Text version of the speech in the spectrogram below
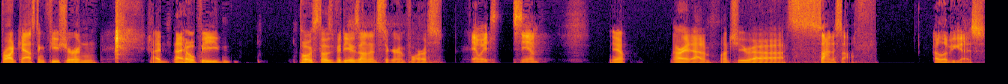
broadcasting future, and I I hope he posts those videos on Instagram for us. Can't wait to see him. Yep. All right, Adam. Why don't you uh, sign us off? I love you guys.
